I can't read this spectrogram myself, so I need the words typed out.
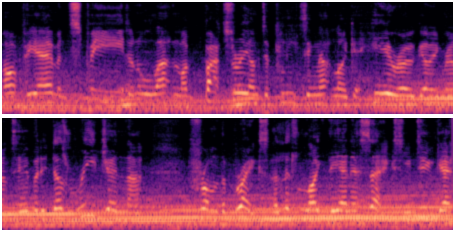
RPM and speed and all that and my battery I'm depleting that like a hero going around here but it does regen that from the brakes a little like the NSX you do get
